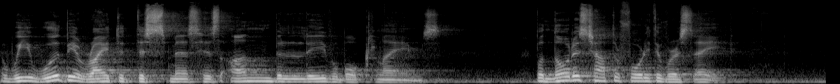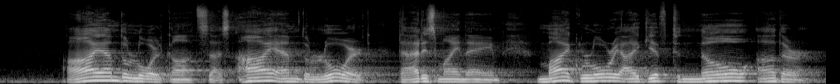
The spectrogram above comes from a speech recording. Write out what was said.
we would be right to dismiss his unbelievable claims. But notice chapter 42, verse 8. I am the Lord, God says. I am the Lord. That is my name. My glory I give to no other,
